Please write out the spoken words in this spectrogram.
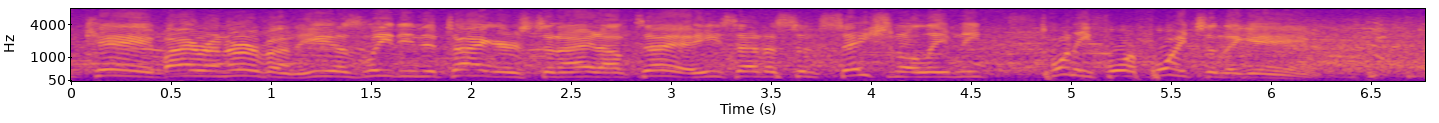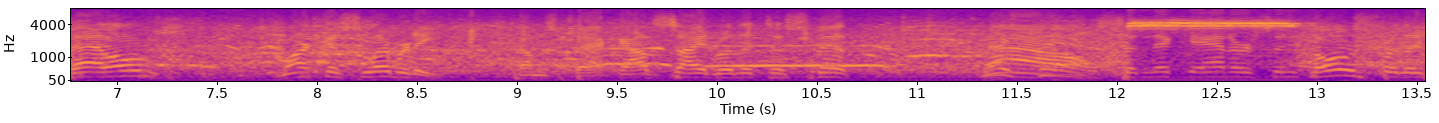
Okay, Byron Irvin, he is leading the Tigers tonight. I'll tell you, he's had a sensational evening. 24 points in the game. Battle, Marcus Liberty comes back outside with it to Smith. Now pass. to Nick Anderson, goes for the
